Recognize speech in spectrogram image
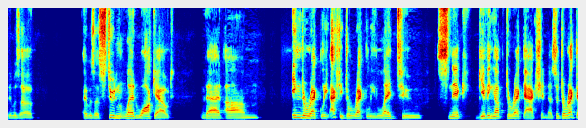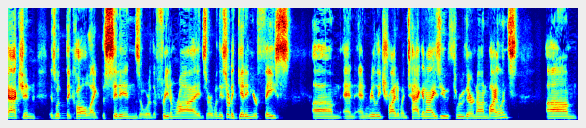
it was a it was a student led walkout that um, indirectly, actually directly led to SNCC giving up direct action. Now, so direct action is what they call like the sit-ins or the freedom rides, or when they sort of get in your face um, and and really try to antagonize you through their nonviolence. Um,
